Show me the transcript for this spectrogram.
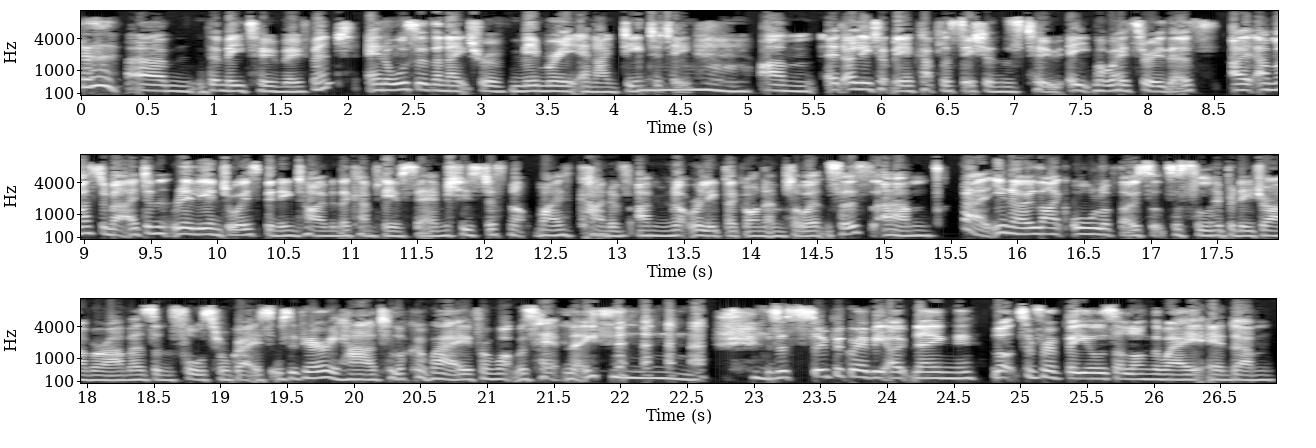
um, the Me Too movement, and also the nature of memory and identity. Mm. Um, it only took me a couple of sessions to eat my way through this. I, I, must admit, I didn't really enjoy spending time in the company of Sam. She's just not my kind of. I'm not really big on influencers, um, but you know, like all of those sorts of celebrity drama dramas and falls from grace. It was very hard to look away from what was happening. Mm. it was a super grabby opening, lots of reveals along the way, and um,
